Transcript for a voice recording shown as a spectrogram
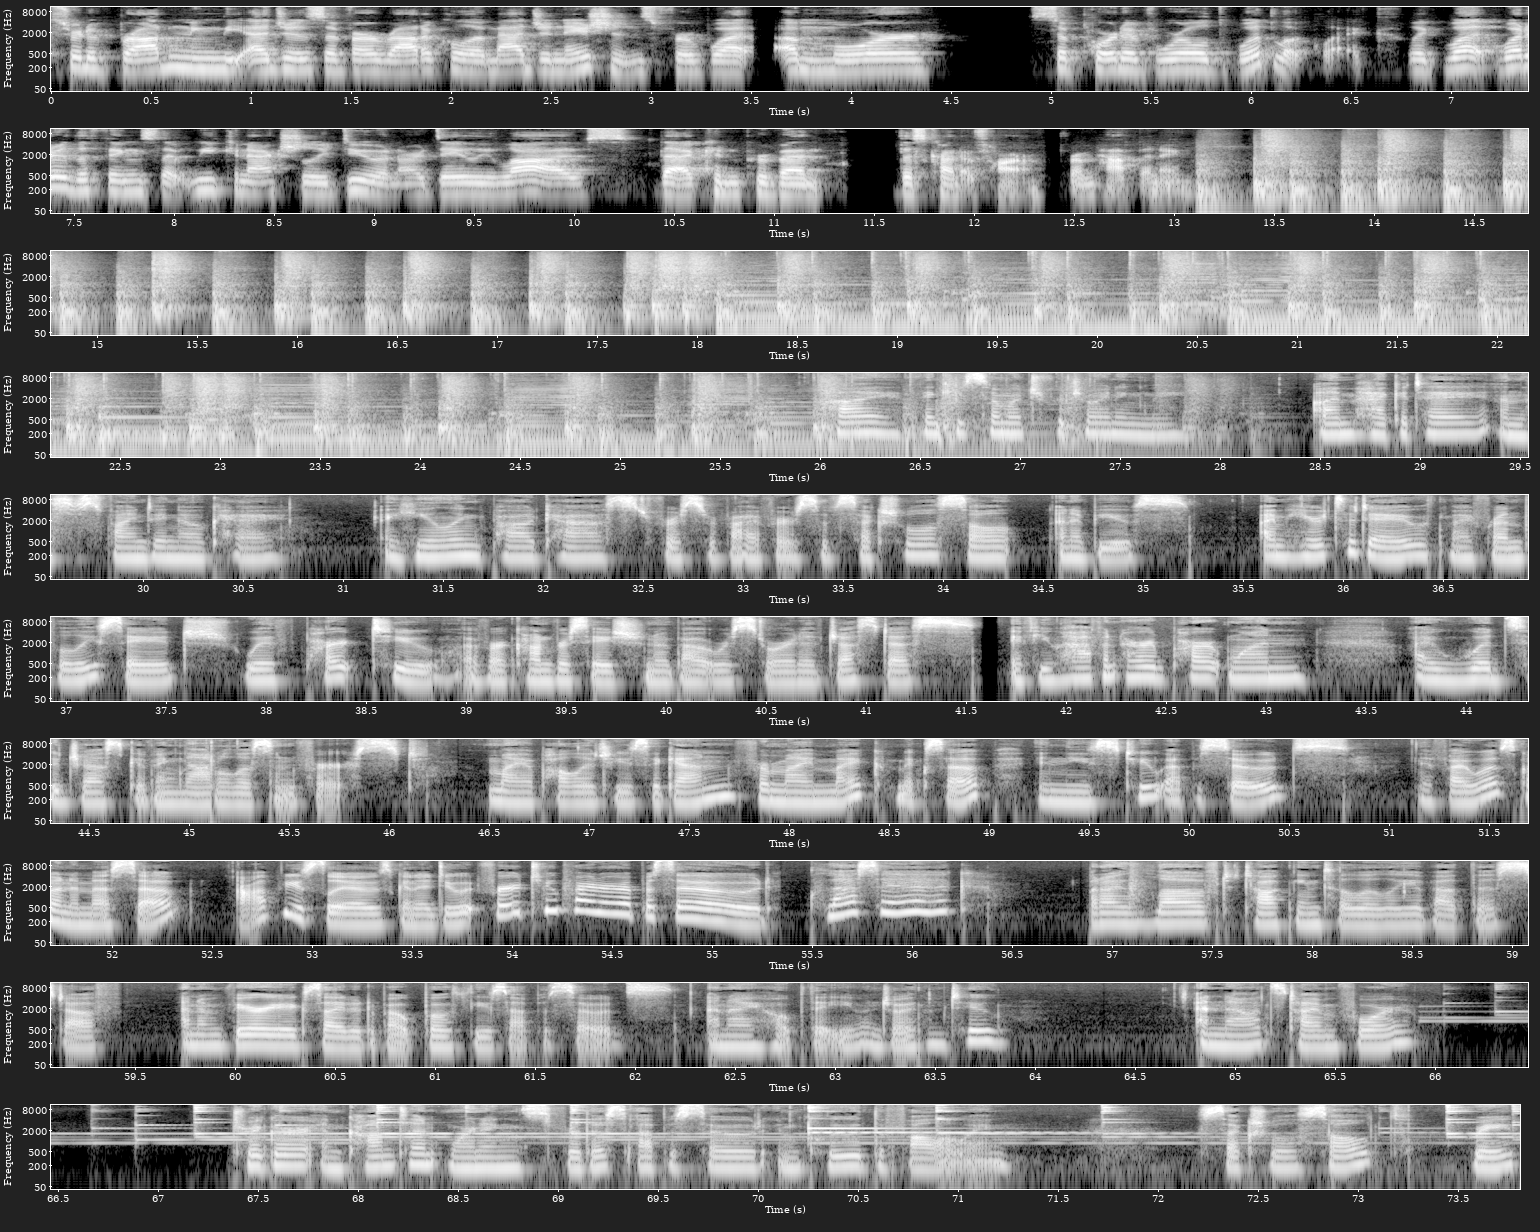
sort of broadening the edges of our radical imaginations for what a more supportive world would look like. Like what what are the things that we can actually do in our daily lives that can prevent this kind of harm from happening? Hi, thank you so much for joining me. I'm Hecate, and this is Finding Okay, a healing podcast for survivors of sexual assault and abuse. I'm here today with my friend Lily Sage with part two of our conversation about restorative justice. If you haven't heard part one, I would suggest giving that a listen first. My apologies again for my mic mix up in these two episodes. If I was going to mess up, obviously I was going to do it for a two parter episode. Classic! But I loved talking to Lily about this stuff, and I'm very excited about both these episodes, and I hope that you enjoy them too. And now it's time for. Trigger and content warnings for this episode include the following sexual assault, rape,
